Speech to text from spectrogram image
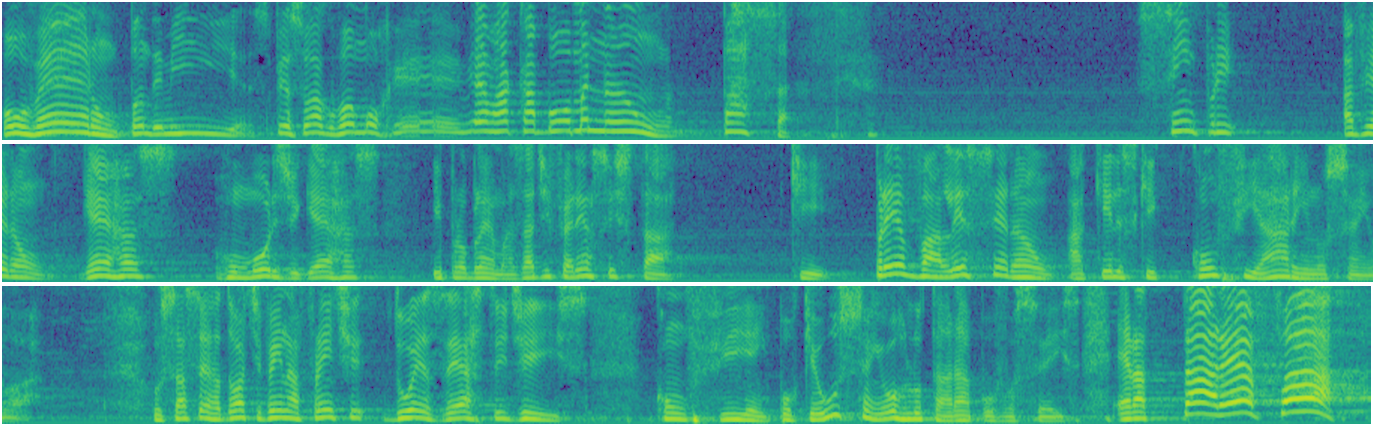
houveram pandemias, pessoas vão morrer, é, acabou, mas não, passa. Sempre haverão guerras, rumores de guerras e problemas. A diferença está que prevalecerão aqueles que confiarem no Senhor. O sacerdote vem na frente do exército e diz: confiem, porque o Senhor lutará por vocês. Era tarefa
